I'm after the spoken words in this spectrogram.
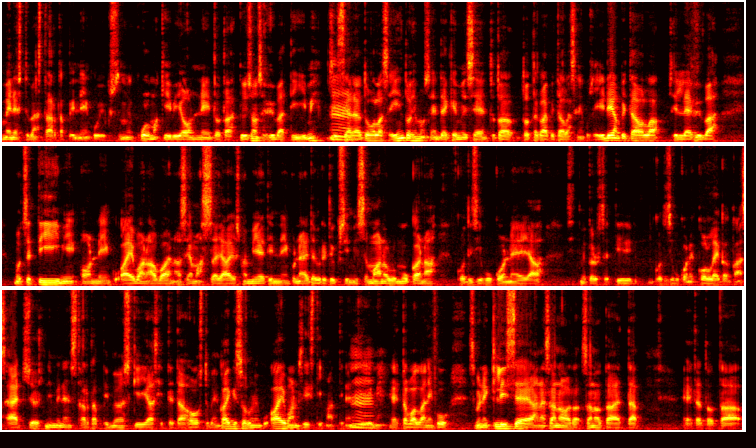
menestyvän startupin niin kuin yksi kulmakivi on, niin tota, kyllä se on se hyvä tiimi. Siis mm. siellä täytyy olla se intohimo sen tekemiseen. Tota, totta kai pitää olla se, niin kuin se idean pitää olla silleen hyvä, mutta se tiimi on niin kuin aivan avainasemassa ja jos mä mietin niin kuin näitä yrityksiä, missä mä oon ollut mukana, kotisivukone ja sitten me perustettiin kotisivukone kollegan kanssa AdSearch-niminen startup myöskin ja sitten tämä Hostubin. Kaikissa on ollut niin kuin aivan systemaattinen mm. tiimi. Että tavallaan niin kuin semmoinen klisee aina sanota, sanotaan, että, että tota,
